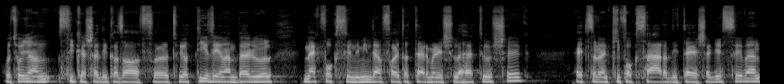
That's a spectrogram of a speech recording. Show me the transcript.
hogy hogyan szikesedik az Alföld, hogy a tíz éven belül meg fog szűnni mindenfajta termelési lehetőség, egyszerűen ki fog száradni teljes egészében.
